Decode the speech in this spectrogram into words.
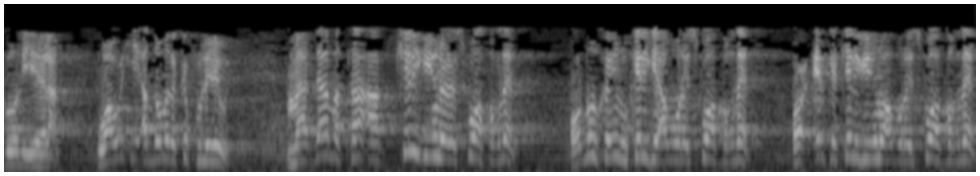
gooni yeelaan. Waa wixii addoommada ka fuliyey wey. Maadaama taa aad keligii inay isku waafaqdeen oo dhulka inuu keligii abuuray isku waafaqdeen oo cirka keligii inuu abuuray isku waafaqdeen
